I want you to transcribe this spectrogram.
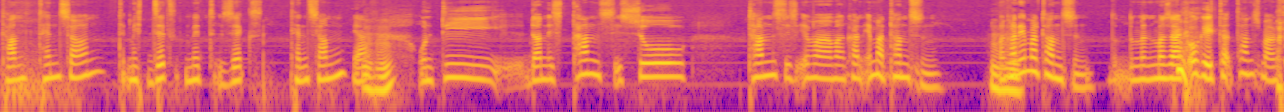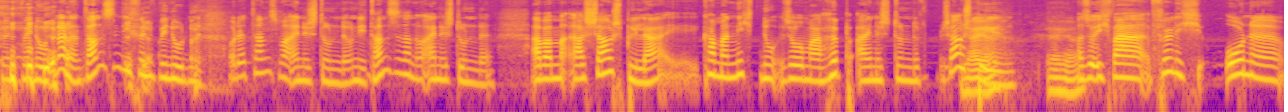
Tan Tänzern, mit sechs, mit sechs Tänzern, ja. Mhm. Und die, dann ist Tanz ist so, Tanz ist immer, man kann immer tanzen. Man Mhm. kann immer tanzen. Man, sagt, okay, ta tanz mal fünf Minuten. Na, dann tanzen die fünf Minuten. Oder tanz mal eine Stunde. Und die tanzen dann nur eine Stunde. Aber als Schauspieler kann man nicht nur so mal hüpp eine Stunde schauspielen. Ja, ja. Also ich war völlig ohne,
